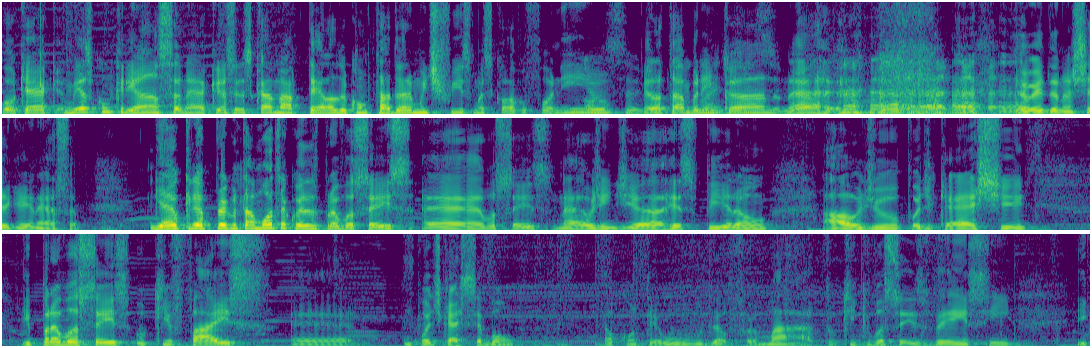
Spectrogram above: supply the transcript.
Pô, que é, mesmo com criança, né? A criança eles ficar na tela do computador é muito difícil, mas coloca o foninho, Nossa, ela tá brincando, é né? eu ainda não cheguei nessa. E aí eu queria perguntar uma outra coisa para vocês. É, vocês, né, hoje em dia respiram áudio, podcast. E para vocês, o que faz é, um podcast ser bom? É o conteúdo, é o formato? O que, que vocês veem assim? E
